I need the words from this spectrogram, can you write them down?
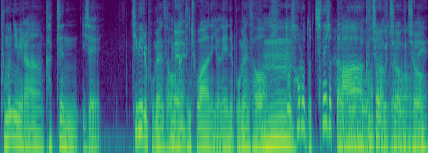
부모님이랑 같은 이제 TV를 보면서 네. 같은 좋아하는 연예인을 보면서 음. 또 서로 또 친해졌다고 아, 도 그쵸, 하더라고요. 그쵸, 그쵸. 네.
